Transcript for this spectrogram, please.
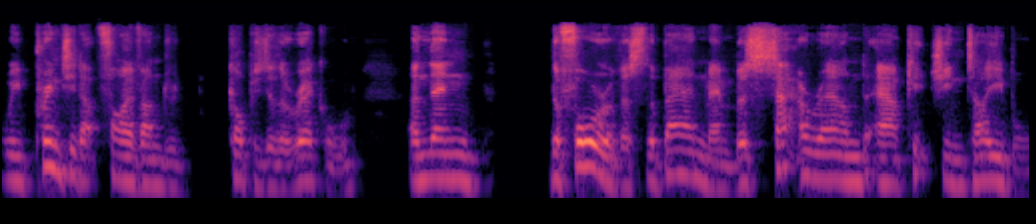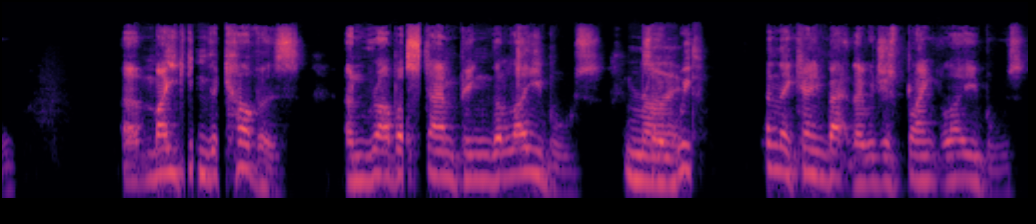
we printed up 500 copies of the record, and then the four of us, the band members, sat around our kitchen table uh, making the covers and rubber stamping the labels. Right. So we, when they came back, they were just blank labels.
